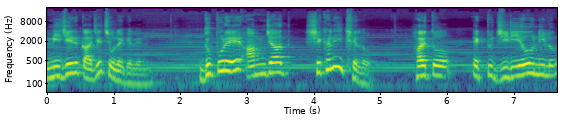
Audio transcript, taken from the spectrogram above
নিজের কাজে চলে গেলেন। দুপুরে আমজাদ সেখানেই খেল। হয়তো একটু জিরিয়েও নিল।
